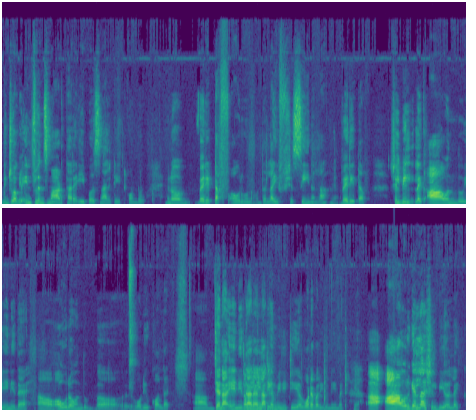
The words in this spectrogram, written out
ನಿಜವಾಗ್ಲೂ ಇನ್ಫ್ಲುಯೆನ್ಸ್ ಮಾಡ್ತಾರೆ ಈ ಪರ್ಸ್ನಾಲಿಟಿ ಇಟ್ಕೊಂಡು. ಯುನೋ ವೆರಿ ಟಫ್ ಅವ್ರಿಗೂ ದ ಲೈಫ್ ಸೀನ್ ಅಲ್ಲ very tough she'll be like ಆ ಒಂದು ಏನಿದೆ ಅವರ ಒಂದು ವಾಟ್ ಯು ಕಾಲ್ ದಟ್ ಜನ ಏನಿದ್ದಾರೆ ಅಲ್ಲ community whatever you name it ಆ ಅವ್ರಿಗೆಲ್ಲ ಶಿಲ್ ಬಿ ಲೈಕ್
